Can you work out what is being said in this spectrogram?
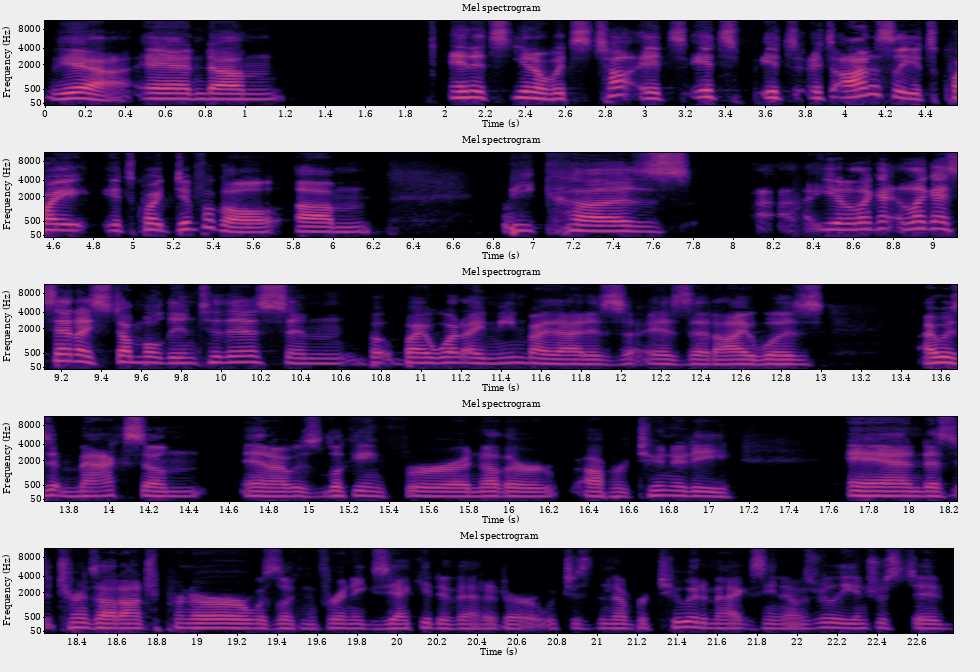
yeah, and um, and it's you know it's tough. It's it's it's it's honestly it's quite it's quite difficult um, because uh, you know like like I said I stumbled into this and but by what I mean by that is is that I was I was at Maxim and I was looking for another opportunity. And as it turns out, Entrepreneur was looking for an executive editor, which is the number two at a magazine. I was really interested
